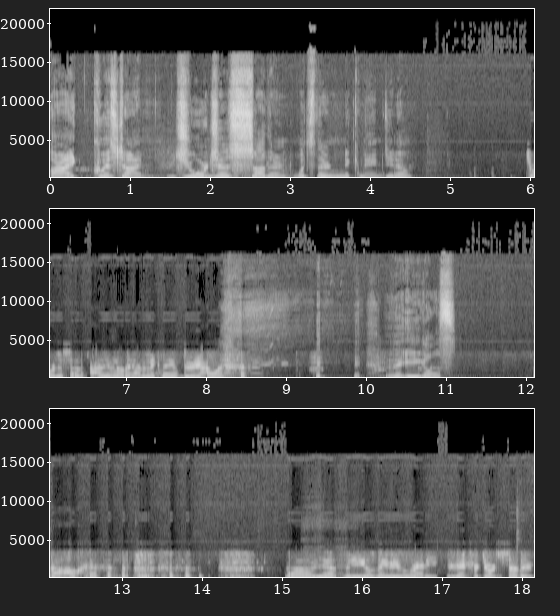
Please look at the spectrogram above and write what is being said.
All right, quiz time. Georgia Southern. What's their nickname? Do you know? Georgia Southern. I didn't even know they had a nickname. Do they got one? the Eagles. Oh. Oh, yeah. The Eagles, they be ready. Ready for Georgia Southern.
